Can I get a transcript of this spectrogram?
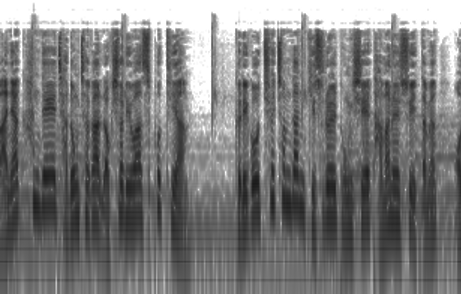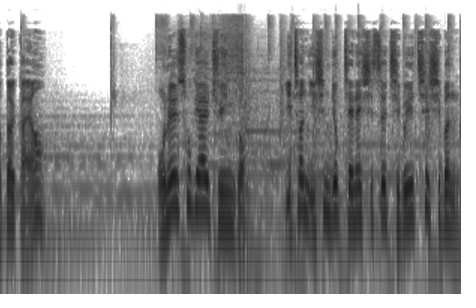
만약 한 대의 자동차가 럭셔리와 스포티함, 그리고 최첨단 기술을 동시에 담아낼 수 있다면 어떨까요? 오늘 소개할 주인공, 2026 제네시스 GV70은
